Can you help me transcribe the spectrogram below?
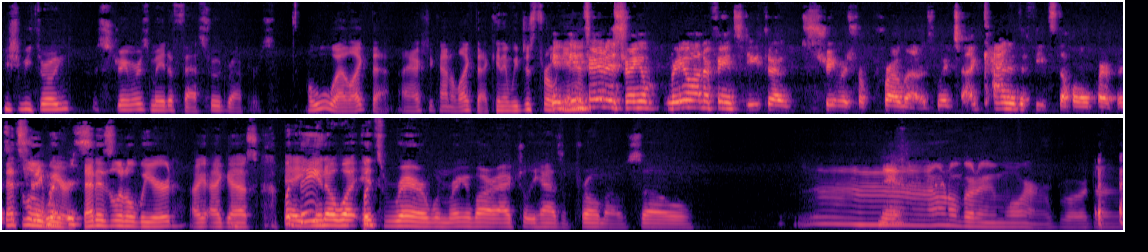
You should be throwing streamers made of fast food wrappers. Ooh, I like that. I actually kind of like that. Can we just throw In, in, in fairness, Ring of, Ring of Honor fans do throw streamers for promos, which uh, kind of defeats the whole purpose. That's a little weird. That is a little weird, I, I guess. But hey, they, you know what? but- it's rare when Ring of Honor actually has a promo. So Mm, Yeah. I don't know about anymore. But, uh,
